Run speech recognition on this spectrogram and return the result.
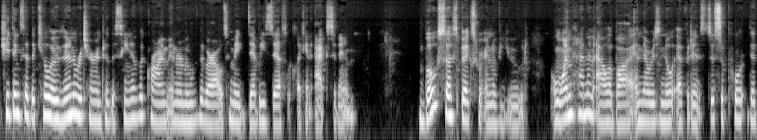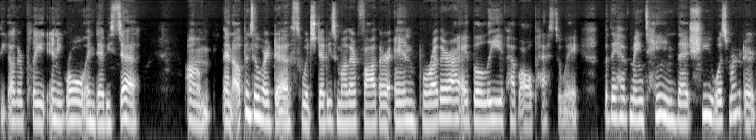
She thinks that the killer then returned to the scene of the crime and removed the barrel to make Debbie's death look like an accident. Both suspects were interviewed, one had an alibi, and there was no evidence to support that the other played any role in Debbie's death. Um, and up until her death, which Debbie's mother, father, and brother, I believe, have all passed away, but they have maintained that she was murdered.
